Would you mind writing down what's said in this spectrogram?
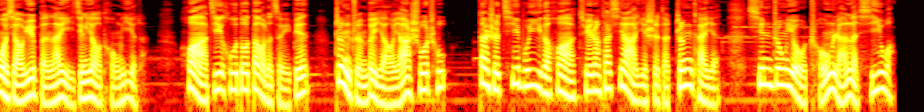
莫小鱼本来已经要同意了。话几乎都到了嘴边，正准备咬牙说出，但是戚不义的话却让他下意识的睁开眼，心中又重燃了希望。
